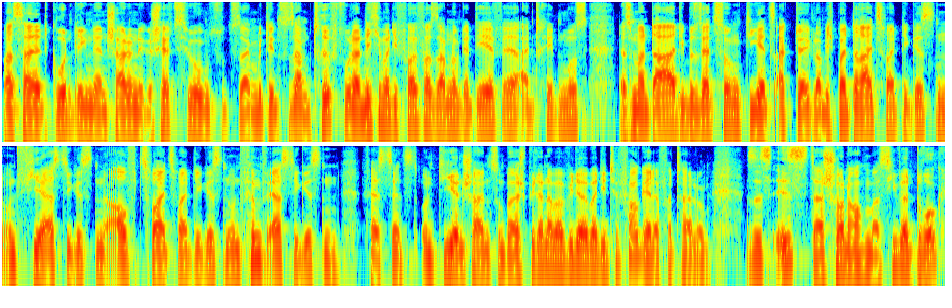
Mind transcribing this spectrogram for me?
was halt grundlegende Entscheidungen der Geschäftsführung sozusagen mit denen zusammen trifft, wo dann nicht immer die Vollversammlung der DFL eintreten muss, dass man da die Besetzung, die jetzt aktuell, glaube ich, bei drei Zweitligisten und vier Erstligisten auf zwei Zweitligisten und fünf Erstligisten festsetzt. Und die entscheiden zum Beispiel dann aber wieder über die TV-Gelderverteilung. Also es ist da schon auch massiver Druck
